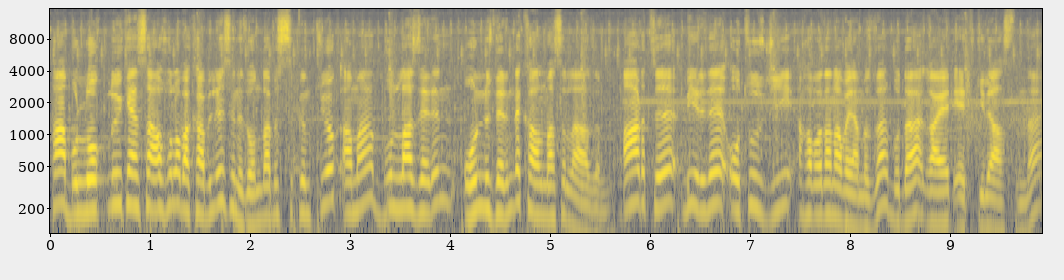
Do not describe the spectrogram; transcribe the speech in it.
Ha bu lockluyken sağa sola bakabilirsiniz. Onda bir sıkıntı yok ama bu lazerin onun üzerinde kalması lazım. Artı bir de 30G havadan havayamız var. Bu da gayet etkili aslında.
